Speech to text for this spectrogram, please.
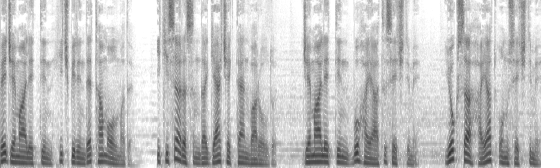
ve Cemalettin hiçbirinde tam olmadı. İkisi arasında gerçekten var oldu. Cemalettin bu hayatı seçti mi? Yoksa hayat onu seçti mi?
